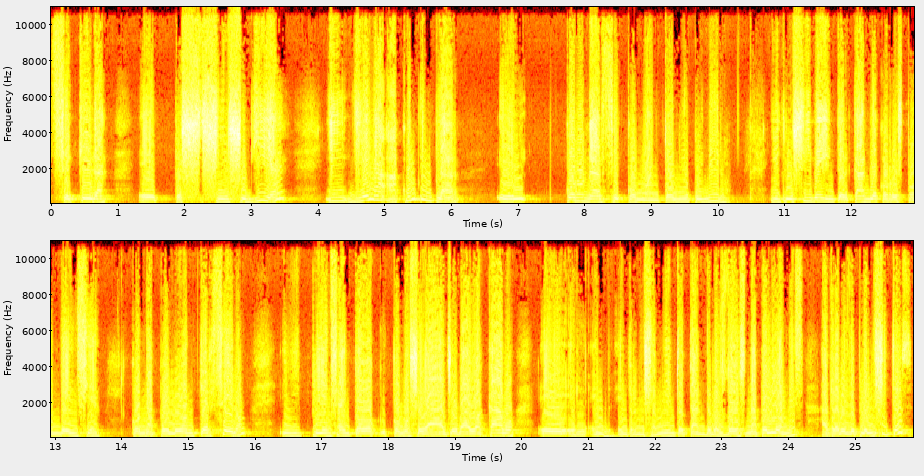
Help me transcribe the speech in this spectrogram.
se queda eh, pues sin su guía y llega a contemplar el coronarse como Antonio I. Inclusive intercambia correspondencia con Napoleón III y piensa en todo cómo se ha llevado a cabo eh, el entronizamiento de los dos Napoleones a través de plebiscitos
